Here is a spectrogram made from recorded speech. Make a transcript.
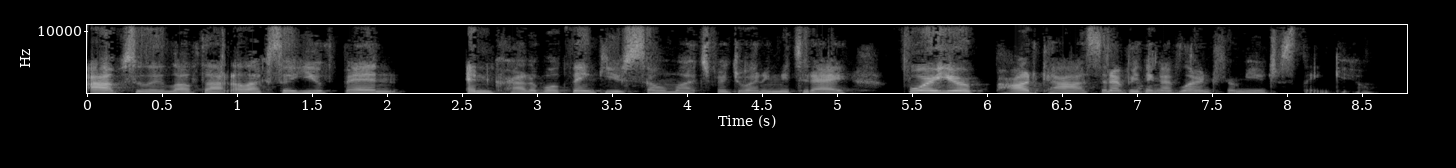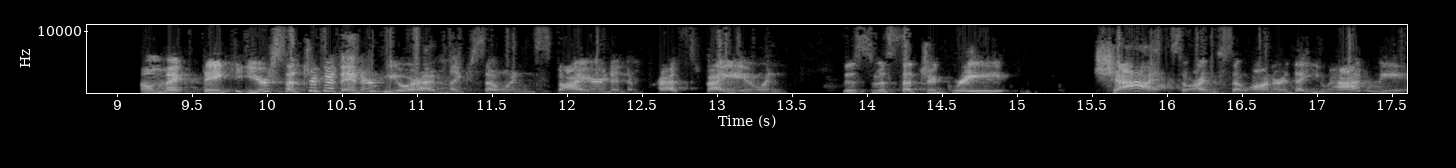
absolutely love that, Alexa. You've been incredible. Thank you so much for joining me today for your podcast and everything I've learned from you. Just thank you. Oh my, thank you. You're such a good interviewer. I'm like so inspired and impressed by you. And this was such a great chat. So I'm so honored that you had me.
